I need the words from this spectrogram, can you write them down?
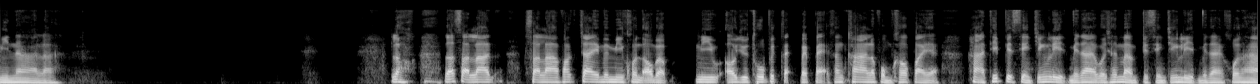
มีหน้าละแล้วแล้วศาลาศาลาพักใจมันมีคนเอาแบบมีเอา YouTube ไปแตะไปแปะข้างๆแล้วผมเข้าไปอะ หาที่ปิดเสียงจิ้งหรีดไม่ได้เวอร์ชันแบบปิดเสียงจิ้งหรีดไม่ได้โคตรฮา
